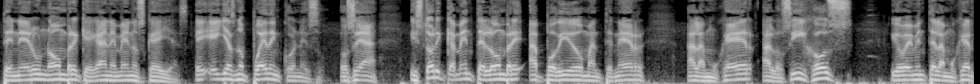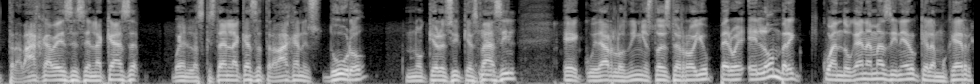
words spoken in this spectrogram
tener un hombre que gane menos que ellas. E, ellas no pueden con eso. O sea, históricamente el hombre ha podido mantener a la mujer, a los hijos, y obviamente la mujer trabaja a veces en la casa. Bueno, las que están en la casa trabajan, es duro, no quiero decir que es fácil, eh, cuidar los niños, todo este rollo, pero el hombre cuando gana más dinero que la mujer,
